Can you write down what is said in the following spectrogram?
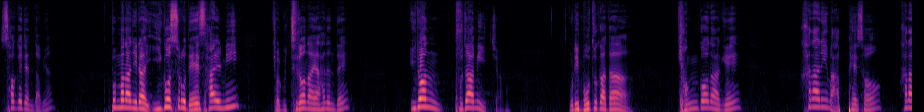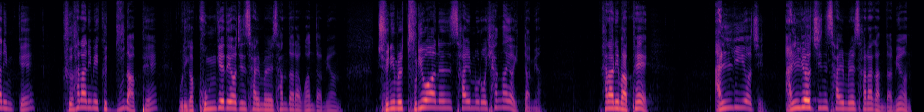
서게 된다면 뿐만 아니라 이것으로 내 삶이 결국 드러나야 하는데 이런 부담이 있죠. 우리 모두가 다 경건하게 하나님 앞에서 하나님께 그 하나님의 그 눈 앞에 우리가 공개되어진 삶을 산다라고 한다면 주님을 두려워하는 삶으로 향하여 있다면 하나님 앞에 알리어진 알려진 삶을 살아간다면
